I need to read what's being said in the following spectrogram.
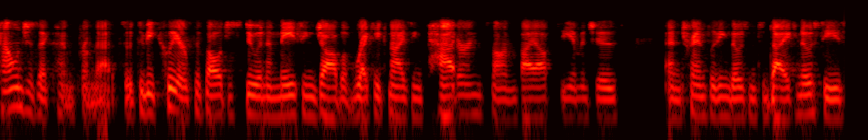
challenges that come from that. So, to be clear, pathologists do an amazing job of recognizing patterns on biopsy images and translating those into diagnoses,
